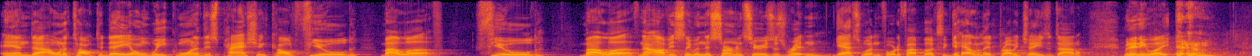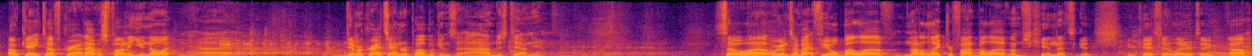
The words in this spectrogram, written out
and uh, I want to talk today on week one of this passion called Fueled by Love. Fueled by love. Now, obviously, when this sermon series was written, gas wasn't 45 bucks a gallon, they'd probably change the title. But anyway, okay, tough crowd. That was funny, you know it. Uh, Democrats and Republicans, I'm just telling you. So uh, we're going to talk about fueled by love, not electrified by love. I'm just kidding. That's good. You'll catch that later too. Uh,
